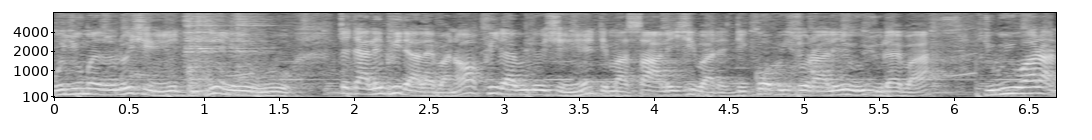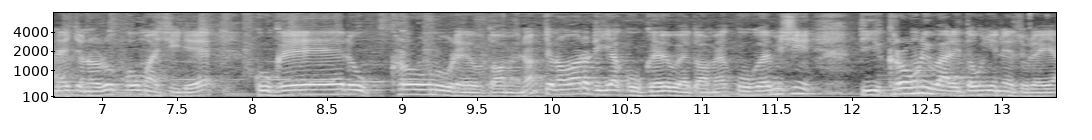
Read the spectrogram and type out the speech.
ဝင်ယူမယ်ဆိုလို့ရှိရင်ဒီ link လေးကိုကြာကြာလေးဖိထားလိုက်ပါနော်ဖိထားပြီးလို့ရှိရင်ဒီမှာစာလေးရှိပါတယ်ဒီ copy ဆိုတာလေးကိုယူလိုက်ပါယူပြီးွားတာနဲ့ကျွန်တော်တို့ဖုန်းမှာရှိတဲ့ Google တို့ Chrome တို့တွေကိုသွားမယ်နော်ကျွန်တော်ကတော့ဒီက Google ပဲသွားမယ် Google မရှိဒီ Chrome တွေပါတွေသုံးနေတယ်ဆိုလဲရ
